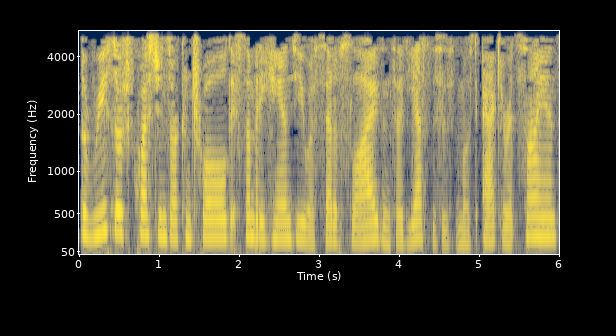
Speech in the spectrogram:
the research questions are controlled. If somebody hands you a set of slides and says, yes, this is the most accurate science,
